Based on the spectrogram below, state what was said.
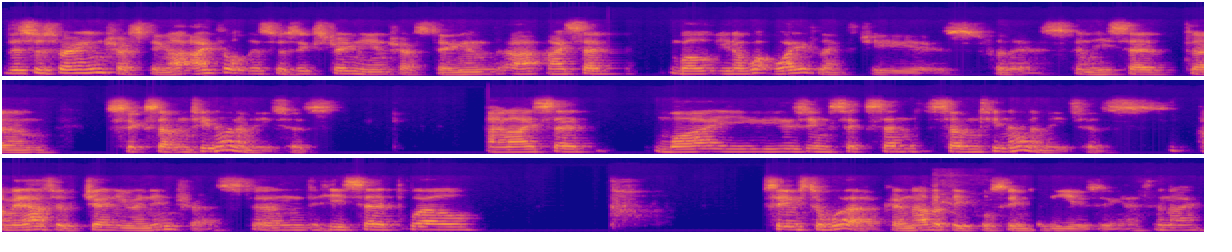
this was very interesting. I, I, thought this was extremely interesting, and I, I, said, "Well, you know, what wavelength do you use for this?" And he said, um, "670 nanometers." And I said, "Why are you using 670 nanometers?" I mean, out of genuine interest. And he said, "Well, seems to work, and other people seem to be using it." And I,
